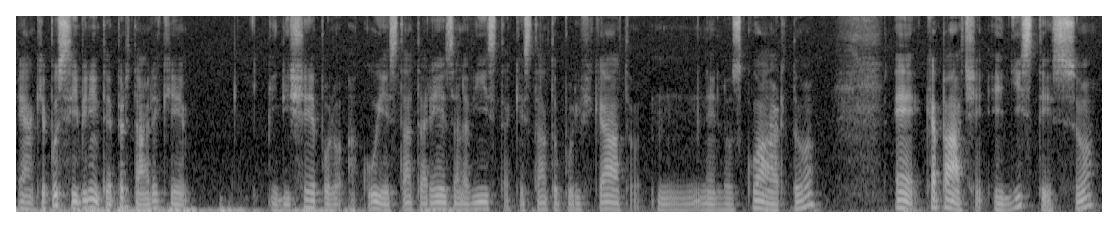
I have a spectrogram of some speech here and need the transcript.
È anche possibile interpretare che il discepolo a cui è stata resa la vista, che è stato purificato mh, nello sguardo, è capace egli stesso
